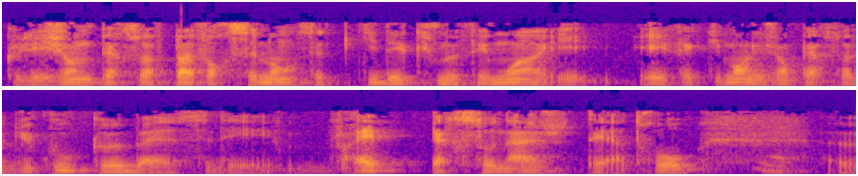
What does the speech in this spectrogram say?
Que les gens ne perçoivent pas forcément cette idée que je me fais moi. Et, effectivement, les gens perçoivent du coup que ben, c'est des vrais personnages théâtraux euh,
